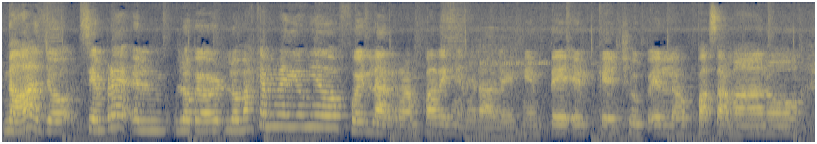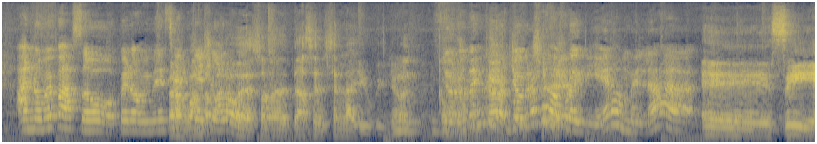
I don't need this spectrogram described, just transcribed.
nada, yo siempre, el- lo peor, lo más que a mí me dio miedo fue la rampa de generales. Gente, el ketchup en los pasamanos. Ah, no me pasó, pero a mí me decían Pero ¿cuándo ketchup. paró eso de, hacerse en la UP? Yo, Mm, Yo, no tengo- yo creo que lo prohibieron, ¿verdad? Eh, sí,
